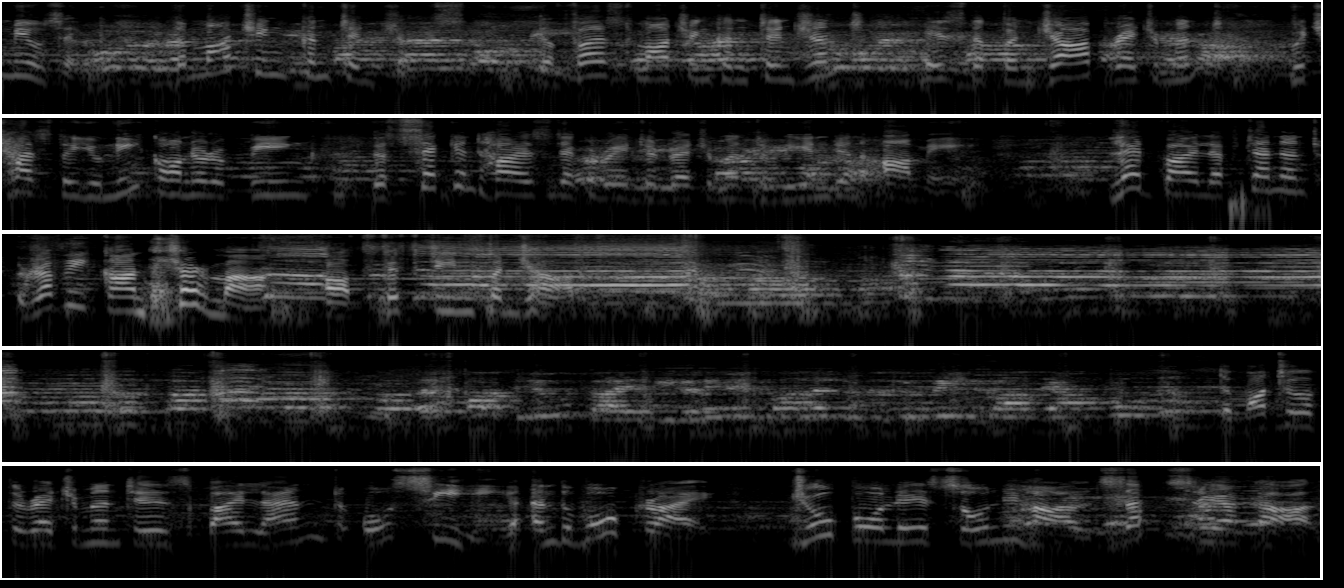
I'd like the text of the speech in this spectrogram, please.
music, the marching contingents. The first marching contingent is the Punjab Regiment, which has the unique honor of being the second highest decorated regiment of the Indian Army, led by Lieutenant Ravi Kant Sharma of 15 Punjab. The motto of the regiment is by land or sea, and the war cry, Jo Bole So Nihal Sat Sri Akal.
